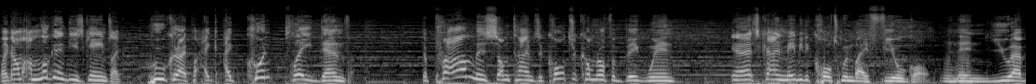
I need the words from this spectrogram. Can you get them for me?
Like I'm, I'm looking at these games. Like who could I play? I, I couldn't play Denver. The problem is sometimes the Colts are coming off a big win. You know, that's kind of maybe the Colts win by a field goal, and then you have.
